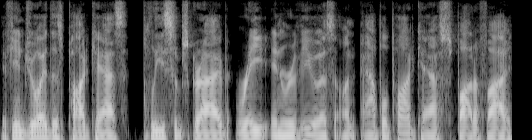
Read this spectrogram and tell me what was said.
If you enjoyed this podcast, please subscribe, rate, and review us on Apple Podcasts, Spotify,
